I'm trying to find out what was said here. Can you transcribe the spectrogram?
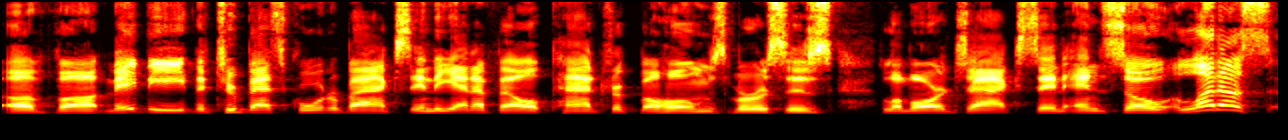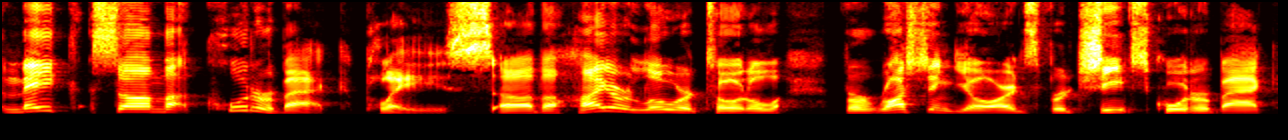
of uh, maybe the two best quarterbacks in the NFL, Patrick Mahomes versus Lamar Jackson. And so let us make some quarterback plays. Uh, the higher lower total for rushing yards for Chiefs quarterback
